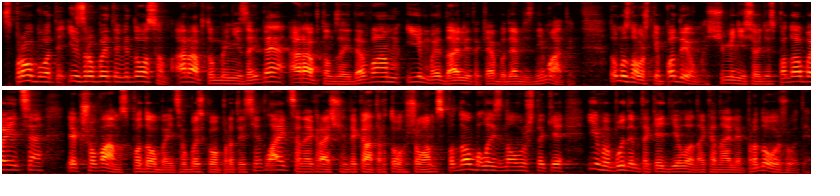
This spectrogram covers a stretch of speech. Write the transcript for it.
спробувати і зробити відосом. А раптом мені зайде, а раптом зайде вам, і ми далі таке будемо знімати. Тому знову ж таки подивимось, що мені сьогодні сподобається. Якщо вам сподобається, обов'язково протисніть лайк. Це найкращий індикатор того, що вам сподобалось знову ж таки, і ми будемо таке діло на каналі продовжувати.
